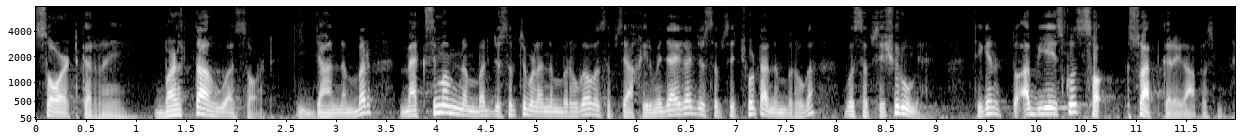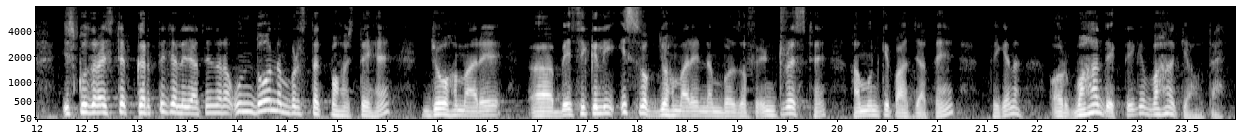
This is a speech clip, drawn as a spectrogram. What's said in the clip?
سارٹ کر رہے ہیں، بڑھتا ہوا سارٹ جہاں نمبر میکسیمم نمبر جو سب سے بڑا نمبر ہوگا وہ سب سے آخر میں جائے گا، جو سب سے چھوٹا نمبر ہوگا وہ سب سے شروع میں آئے گا، ٹھیک ہے نا؟ تو اب یہ اس کو سویپ کرے گا آپس میں۔ اس کو ذرا اسٹیپ کرتے چلے جاتے ہیں، ذرا ان دو نمبرز تک پہنچتے ہیں جو ہمارے بیسیکلی اس وقت جو ہمارے نمبرز آف انٹرسٹ ہیں، ہم ان کے پاس جاتے ہیں، ٹھیک ہے نا؟ اور وہاں دیکھتے ہیں کہ وہاں کیا ہوتا ہے۔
